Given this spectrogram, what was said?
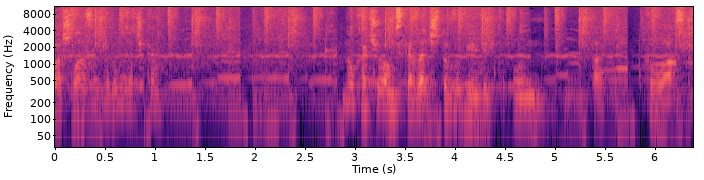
Пошла загрузочка. Но хочу вам сказать, что выглядит он так классно.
